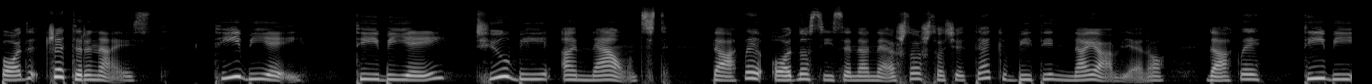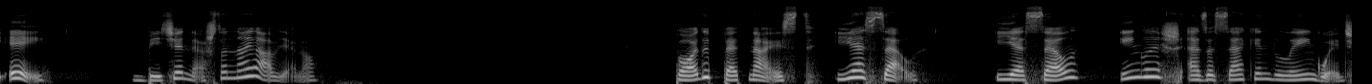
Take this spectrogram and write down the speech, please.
Pod 14. TBA. TBA, to be announced. Dakle, odnosi se na nešto što će tek biti najavljeno. Dakle, TBA. Biće nešto najavljeno. Pod 15. ESL. ESL, English as a Second Language.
